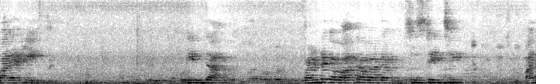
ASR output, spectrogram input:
మనకి ఇంత పండగ వాతావరణం సృష్టించి మన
